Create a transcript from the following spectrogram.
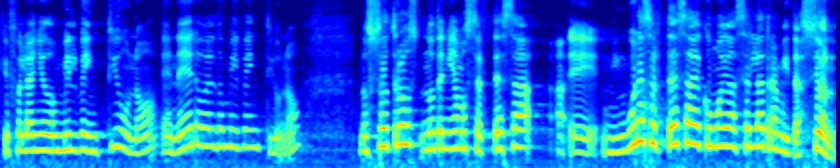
que fue el año 2021, enero del 2021, nosotros no teníamos certeza, eh, ninguna certeza de cómo iba a ser la tramitación.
